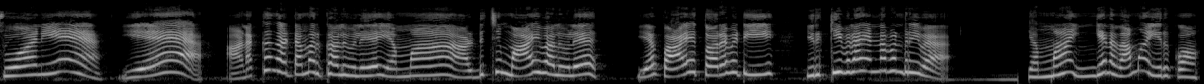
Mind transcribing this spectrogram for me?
சோனியே ஏ அணக்கம் கட்டாம இருக்காளுவளே எம்மா. அடிச்சு மாய் வாழுவளே. ஏன் வாய துறவிட்டி இருக்கீவளா என்ன பண்றீவ? எம்மா இங்கனதாம்மா இருக்கும்.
